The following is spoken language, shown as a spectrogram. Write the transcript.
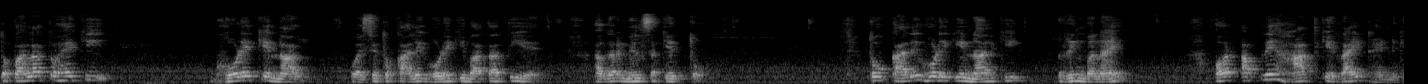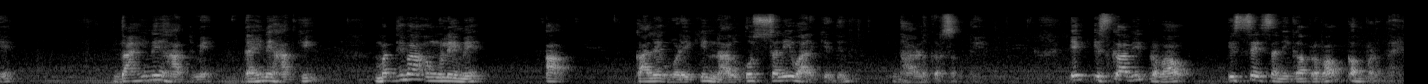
तो पहला तो है कि घोड़े के नाल, वैसे तो काले घोड़े की बात आती है, अगर मिल सके तो। तो काले घोड़े की नाल की रिंग बनाएँ और अपने हाथ के राइट हैंड के दाहिने हाथ में, दाहिने हाथ की मध्यमा उंगली में आप काले घोड़े की नाल को शनिवार के दिन धारण कर सकते हैं। एक इसका भी प्रभाव, इससे शनि का प्रभाव कम पड़ता है।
